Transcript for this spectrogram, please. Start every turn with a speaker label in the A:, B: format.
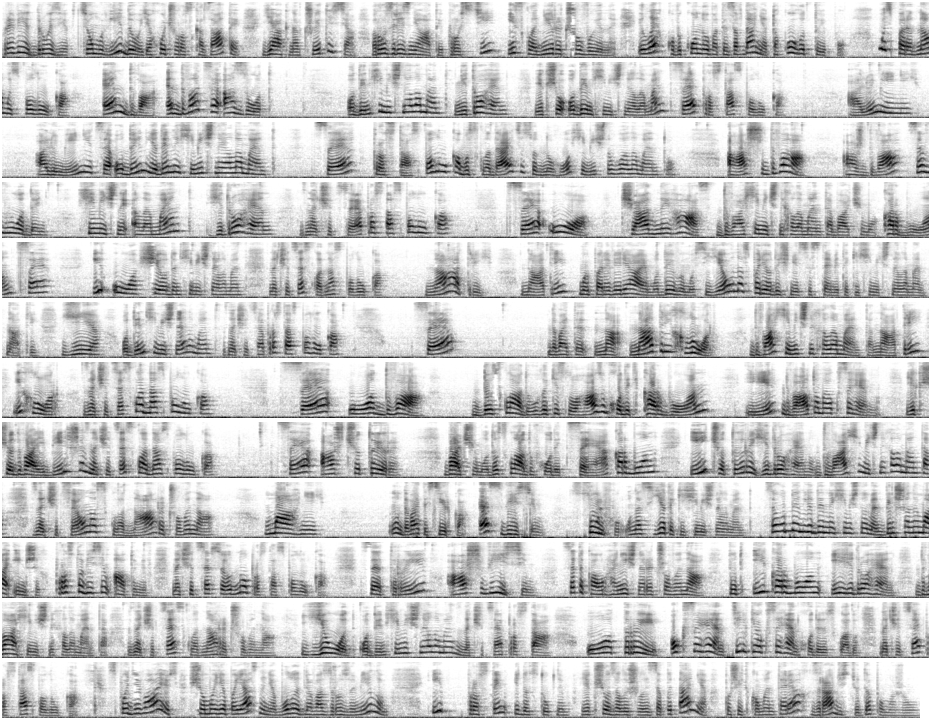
A: Привіт, друзі! В цьому відео я хочу розказати, як навчитися розрізняти прості і складні речовини і легко виконувати завдання такого типу. Ось перед нами сполука N2. N2 це азот. Один хімічний елемент нітроген. Якщо один хімічний елемент це проста сполука. Алюміній. Алюміній це один єдиний хімічний елемент. Це проста сполука, бо складається з одного хімічного елементу. H2. H2 це водень. Хімічний елемент гідроген, значить це проста сполука. СО чадний газ. Два хімічних елемента бачимо: карбон С і О, ще один хімічний елемент, значить це складна сполука. Натрій. Натрій ми перевіряємо, дивимося, є у нас в періодичній системі такий хімічний елемент натрій? Є один хімічний елемент, значить це проста сполука. Це давайте на натрій хлор. Два хімічних елемента натрій і хлор. Значить, це складна сполука. СО2. До складу вуглекислого газу входить карбон і два атоми оксигену. Якщо два і більше, значить це складна сполука. Це H4. Бачимо, до складу входить С карбон і 4 гідрогену. Два хімічних елемента. Значить, це у нас складна речовина. Магній. Ну, давайте сірка. С8. Сульфур. У нас є такий хімічний елемент. Це один єдиний хімічний елемент, більше немає інших. Просто 8 атомів. Значить, це все одно проста сполука. Це 3H8. Це така органічна речовина. Тут і карбон, і гідроген. Два хімічних елемента. Значить, це складна речовина. Йод один хімічний елемент, значить це проста. О3. Оксиген, тільки оксиген входить до складу, значить це проста сполука. Сподіваюсь, що моє пояснення було для вас зрозумілим і простим і доступним. Якщо залишились запитання, пишіть в коментарях, з радістю допоможу.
